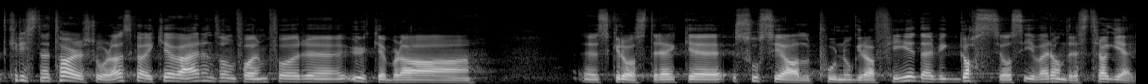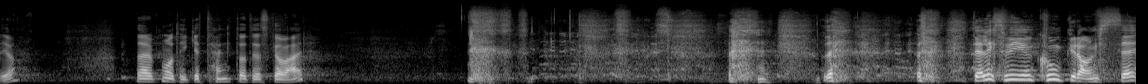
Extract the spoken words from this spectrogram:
at kristne talerstoler skal ikke være en sånn form for uh, ukeblad Eh, skråstrek eh, sosialpornografi, der vi gasser oss i hverandres tragedier. Det er på en måte ikke tenkt at det skal være. Det, det, er liksom ingen konkurranse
